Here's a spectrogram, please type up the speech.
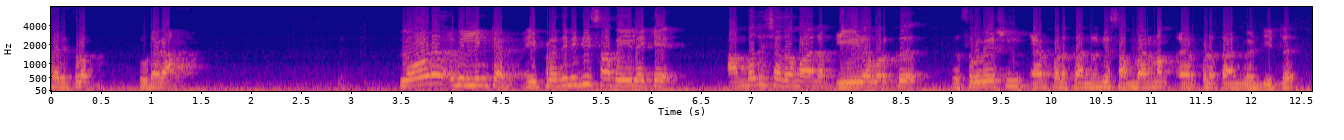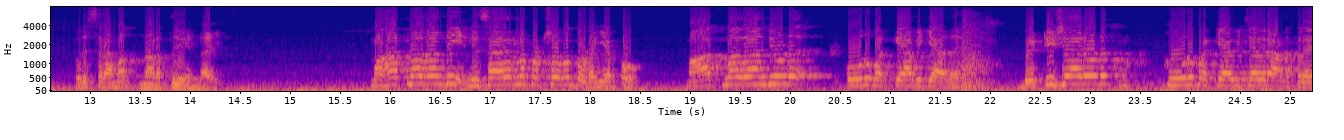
ചരിത്രം തുടരാം. ലോർഡ് വില്ലിംഗ്ടൺ ഈ പ്രതിനിധി സഭയിലേക്ക് അമ്പത് ശതമാനം ഈഴവർക്ക് റിസർവേഷൻ ഏർപ്പെടുത്താൻ അല്ലെങ്കിൽ സംവരണം ഏർപ്പെടുത്താൻ വേണ്ടിയിട്ട് ഒരു ശ്രമം നടത്തുകയുണ്ടായി. മഹാത്മാഗാന്ധി നിസ്സഹകരണ പ്രക്ഷോഭം തുടങ്ങിയപ്പോൾ മഹാത്മാഗാന്ധിയോട് കൂറ് പ്രഖ്യാപിക്കാതെ ബ്രിട്ടീഷുകാരോട് കൂറ് പ്രഖ്യാപിച്ചവരാണത്രേ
